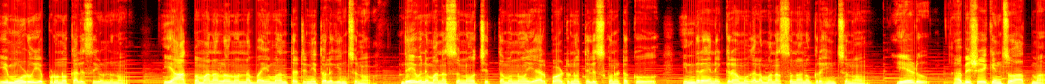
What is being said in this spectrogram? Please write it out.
ఈ మూడు ఎప్పుడునూ కలిసి ఉండును. ఈ ఆత్మ మనలోనున్న భయం అంతటినీ తొలగించును. దేవుని మనస్సును చిత్తమును ఏర్పాటును తెలుసుకొనుటకు ఇంద్రియ నిగ్రహము గల మనస్సును అనుగ్రహించును. ఏడు. అభిషేకించు ఆత్మ.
